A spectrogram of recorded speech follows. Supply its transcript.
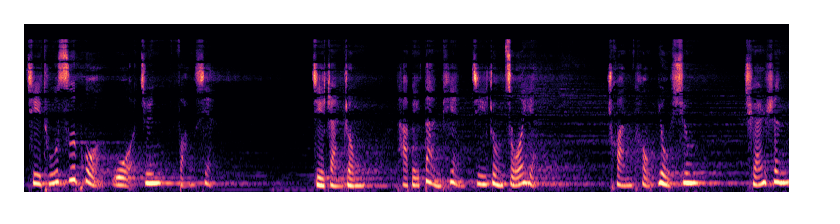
企图撕破我军防线。激战中，他被弹片击中左眼，穿透右胸。全身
